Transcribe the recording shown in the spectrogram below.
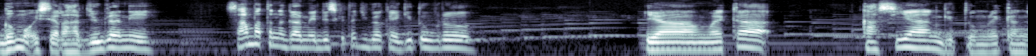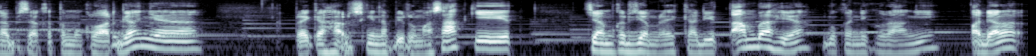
Gue mau istirahat juga nih. Sama tenaga medis kita juga kayak gitu bro. Ya mereka kasihan gitu. Mereka nggak bisa ketemu keluarganya. Mereka harus nginap di rumah sakit, jam kerja mereka ditambah ya, bukan dikurangi. Padahal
